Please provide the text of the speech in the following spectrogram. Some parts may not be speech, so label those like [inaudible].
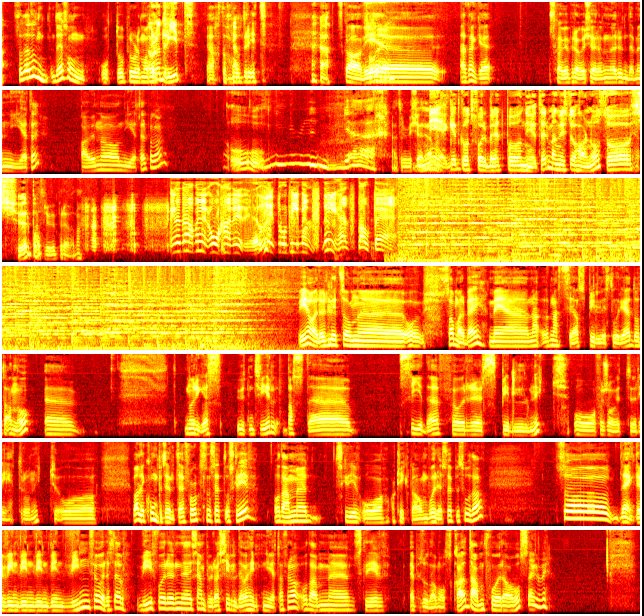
Ja. Så det er sånn, det er sånn Det Otto-problematikk. var noe drit. Ja, det var noe drit. [laughs] Skal vi er eh, Jeg tenker Skal vi prøve å kjøre en runde med nyheter? Har vi noen nyheter på gang? Oh, Yeah. Jeg tror vi kjører. den. meget godt forberedt på nyheter, men hvis du har noe, så kjør på. Jeg tror vi prøver det. Mine damer og herrer, Retrotimens nyhetsspalte. Vi har jo litt sånn uh, samarbeid med nettsida spillhistorie.no. Uh, Norges uten tvil beste side for spillnytt, og for så vidt retronytt. Og veldig kompetente folk som sitter og skriver. Og de eh, skriver òg artikler om våre episoder. Så det er egentlig vinn, vinn, vinn, vinn, vinn for vår del. Vi får en eh, kjempebra kilde å hente nyheter fra, og de eh, skriver episoder om oss. Hva er det de får av oss, egentlig?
